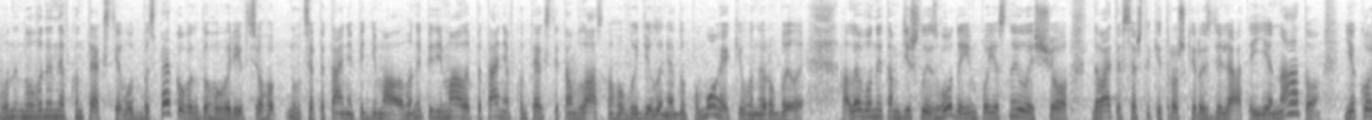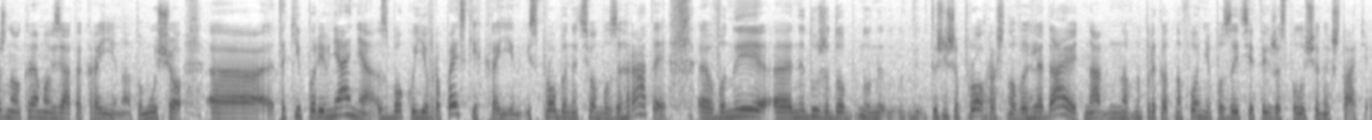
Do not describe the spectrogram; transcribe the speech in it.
вони ну вони не в контексті от безпекових договорів цього ну це питання піднімали. Вони піднімали питання в контексті там власного виділення допомоги, які вони робили. Але вони там дійшли згоди, їм пояснили, що давайте все ж таки трошки розділяти. Є НАТО, є кожна окрема взята країна, тому що е, такі порівняння з боку європейських країн і спроби на цьому заграти, е, вони е, не дуже доб... ну, точніше програшно виглядають на, на наприклад на фоні позиції тих же Сполучених Штатів,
